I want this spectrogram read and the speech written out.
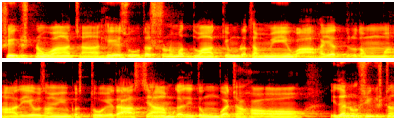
ಶ್ರೀಕೃಷ್ಣ ಉಚ ಹೇ ಸೂತ ಶೃಣುಮದ್ವಾಕ್ಯಂ ರಥಂ ಮೇ ವಾಹಯದ್ರುತಂ ಮಹಾದೇವ ಸಮೀಪಸ್ಥೋ ಯಥಾಸ್ಯಾಂ ಗದಿತುಂ ವಚಃ. ಇದನ್ನು ಶ್ರೀಕೃಷ್ಣ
